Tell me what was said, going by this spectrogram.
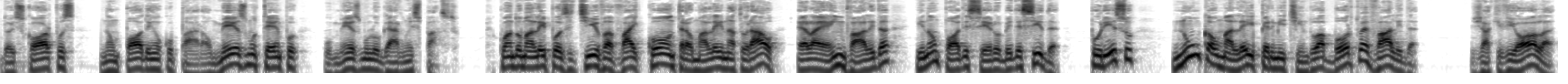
Dois corpos não podem ocupar ao mesmo tempo o mesmo lugar no espaço. Quando uma lei positiva vai contra uma lei natural, ela é inválida e não pode ser obedecida. Por isso, nunca uma lei permitindo o aborto é válida, já que viola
